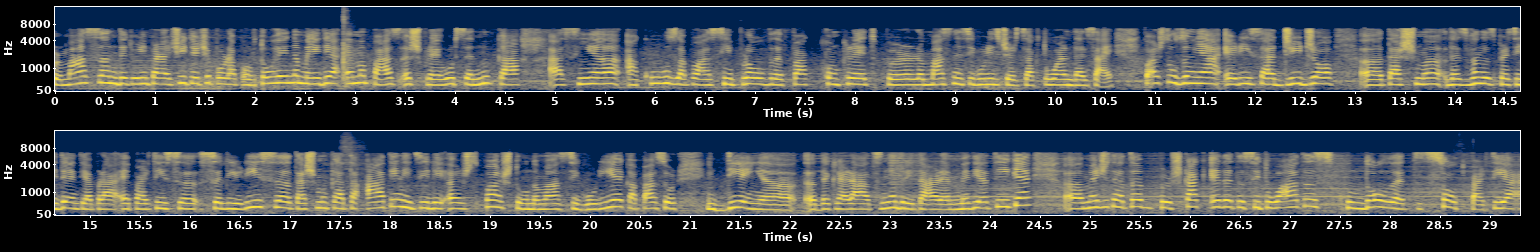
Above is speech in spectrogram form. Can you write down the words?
Për masën, detyrim paraqitje që po raportohej në media e më pas është shprehur se nuk ka asnjë akuzë apo asnjë provë dhe fakt konkret për masën e sigurisë që është caktuar ndaj saj. Po ashtu zonja Erisa Xhixho, tashmë dhe zëvendëspresidentja pra e Partisë së Lirisë, tashmë ka të atin i cili është po ashtu në masë sigurie, ka pasur dje një deklaratë në dritare mediatike. Megjithatë, për shkak edhe të situatës ku ndodhet sot Partia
